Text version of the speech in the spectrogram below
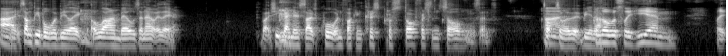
aye. Like some people would be like alarm bells and out of there, but she kind of starts quoting fucking Kris Kristofferson songs and talks to him about being Because obviously he um like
